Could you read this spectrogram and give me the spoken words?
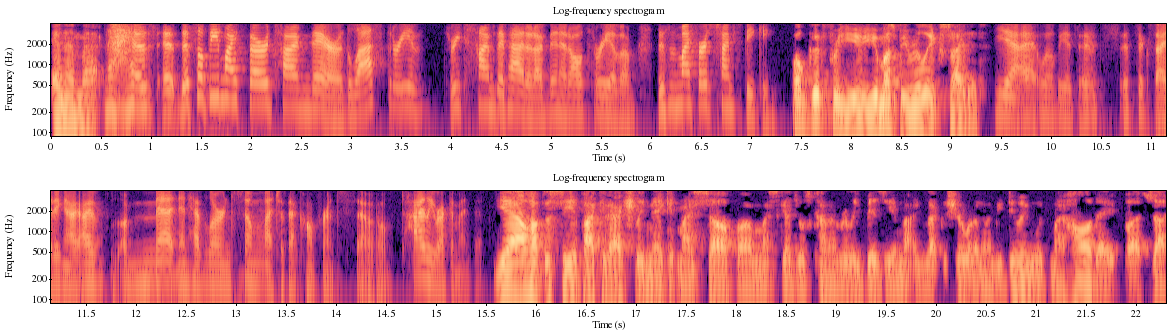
NMX. Uh, this will be my third time there. The last three have three times I've had it. I've been at all three of them. This is my first time speaking. Well, good for you. You must be really excited. Yeah, it will be. It's it's it's exciting. I, have met and have learned so much at that conference, so highly recommend it. Yeah, I'll have to see if I could actually make it myself. Uh, my schedule is kind of really busy. I'm not exactly sure what I'm going to be doing with my holiday, but uh,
